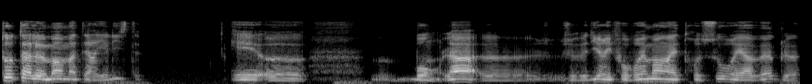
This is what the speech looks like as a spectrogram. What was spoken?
totalement matérialiste. Et euh, bon, là, je veux dire, il faut vraiment être sourd et aveugle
